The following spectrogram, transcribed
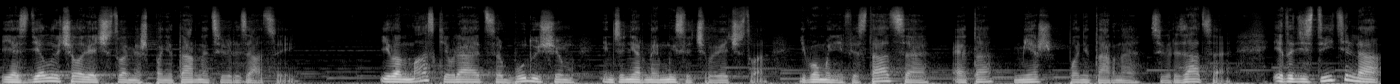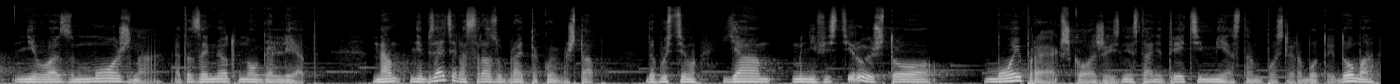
я сделаю человечество межпланетарной цивилизацией. Илон Маск является будущим инженерной мысли человечества. Его манифестация – это межпланетарная цивилизация. Это действительно невозможно. Это займет много лет – нам не обязательно сразу брать такой масштаб. Допустим, я манифестирую, что мой проект «Школа жизни» станет третьим местом после работы и дома,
